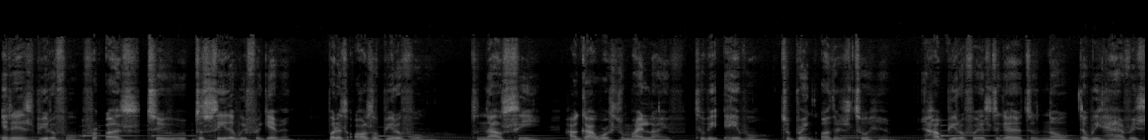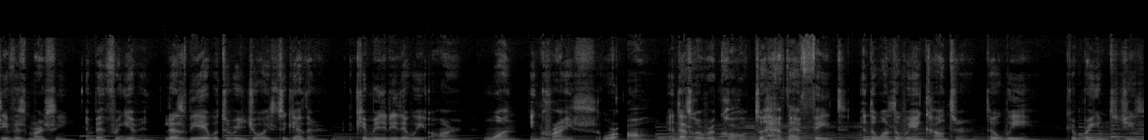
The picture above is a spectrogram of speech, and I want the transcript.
It is beautiful for us to to see that we're forgiven but it's also beautiful to now see how god works through my life to be able to bring others to him. And how beautiful it is together to know that we have received his mercy and been forgiven. Let us be able to rejoice together a community that we are one in christ. We're all and that's why we're called to have that faith in the ones that we encounter that we can bring him to Jesus.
